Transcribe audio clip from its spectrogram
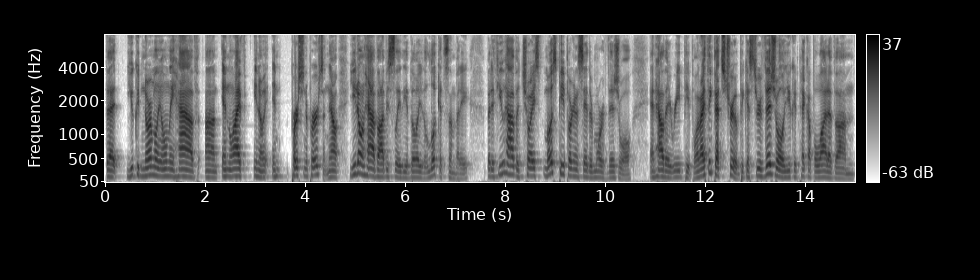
that you could normally only have um, in life, you know, in person to person. Now, you don't have obviously the ability to look at somebody, but if you have a choice, most people are going to say they're more visual and how they read people, and I think that's true because through visual you can pick up a lot of. Um,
